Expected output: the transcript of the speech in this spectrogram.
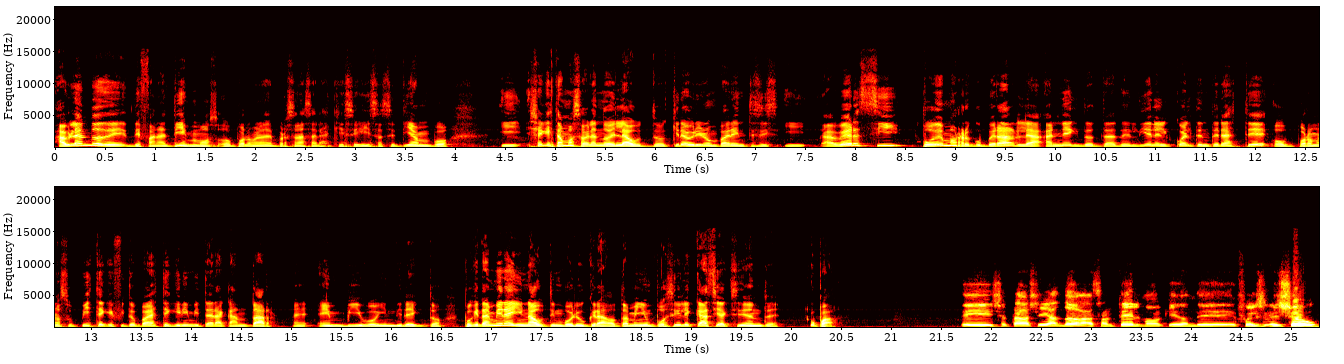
hablando de, fanatismos, o por lo menos de personas a las que seguís hace tiempo, y ya que estamos hablando del auto, quiero abrir un paréntesis y a ver si podemos recuperar la anécdota del día en el cual te enteraste, o por lo menos supiste que Fito Páez te quería invitar a cantar eh, en vivo e indirecto. Porque también hay un auto involucrado, también hay un posible casi accidente. Upa. Sí, yo estaba llegando a San Telmo, que es donde fue el, show,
